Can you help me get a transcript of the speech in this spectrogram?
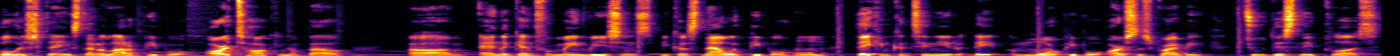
bullish things that a lot of people are talking about. Um, and again, for main reasons, because now with people home, they can continue to, they, more people are subscribing to Disney Plus.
